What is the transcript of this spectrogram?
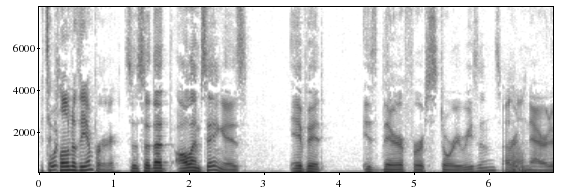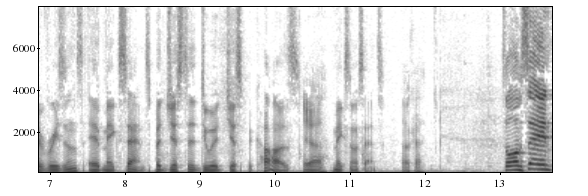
It's a clone of the emperor. So, so that all I'm saying is, if it is there for story reasons or Uh-huh. narrative reasons, it makes sense. But just to do it just because Yeah. makes no sense. Okay. That's all I'm saying.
